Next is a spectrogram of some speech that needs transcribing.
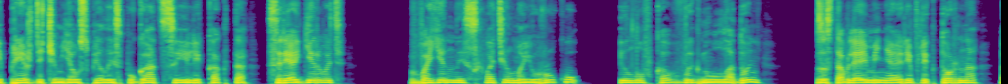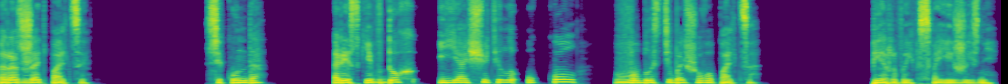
И прежде чем я успела испугаться или как-то среагировать, военный схватил мою руку и ловко выгнул ладонь, заставляя меня рефлекторно разжать пальцы. Секунда, резкий вдох, и я ощутила укол в области большого пальца. Первый в своей жизни.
